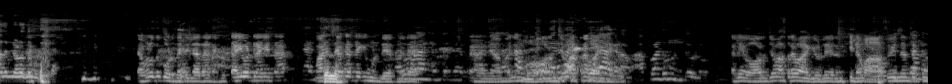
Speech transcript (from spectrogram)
അതിനോടൊന്നും കൊടുത്തിട്ടില്ല അതാണ്. മിഠായി ഞാൻ പിന്നെ ഓറഞ്ച് മാത്രമേ വാങ്ങിയുള്ളൂ അല്ലെ ഓറഞ്ച് മാത്രമേ വാങ്ങിയുള്ളൂ പിന്നെ വാസു പിന്നെ എന്തൊക്കെ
